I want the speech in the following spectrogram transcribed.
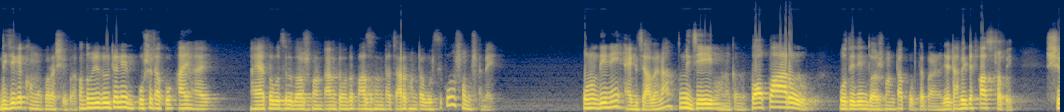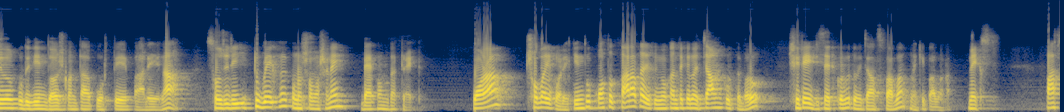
নিজেকে ক্ষমা করা শেখো এখন তুমি যদি ওইটা নিয়ে বসে থাকো হাই হাই হাই এত বলছিল দশ ঘণ্টা, আমি তোমাকে পাঁচ ঘণ্টা, চার ঘণ্টা বলছি, কোনো সমস্যা নেই। কোনোদিনই এক যাবে না, তুমি যেই হও না কেন প্রতিদিন দশ ঘণ্টা পড়তে পারে না। যেটা হাবিতে ফার্স্ট টপিক সেও প্রতিদিন দশ ঘণ্টা পড়তে পারে না। সো যদি একটু ব্রেক হয়, কোনো সমস্যা নেই ব্যাক অন দ্য ট্র্যাক পড়া সবাই করে, কিন্তু কত তাড়াতাড়ি তুমি ওখান থেকে জাম্প করতে পারো, সেটাই ডিসাইড করবে তুমি চান্স পাবা নাকি পাবা না। নেক্সট পাঁচ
